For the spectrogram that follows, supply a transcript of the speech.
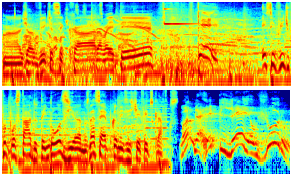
Ah, já vi que esse cara vai ter. Que? Esse vídeo foi postado tem 12 anos. Nessa época não existia efeitos gráficos. Mano, me arrepiei, eu juro.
